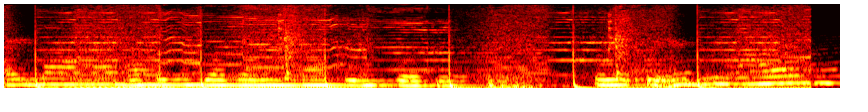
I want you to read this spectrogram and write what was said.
kailangan ano yung gagawin natin for this week. So to everyone,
